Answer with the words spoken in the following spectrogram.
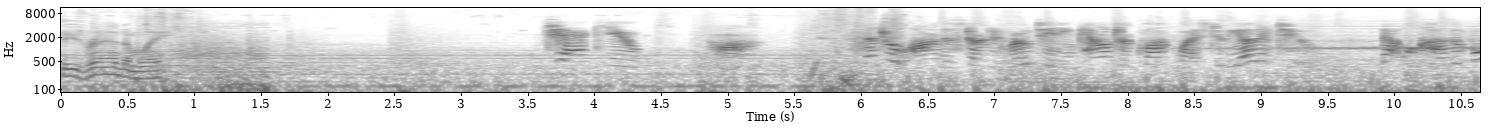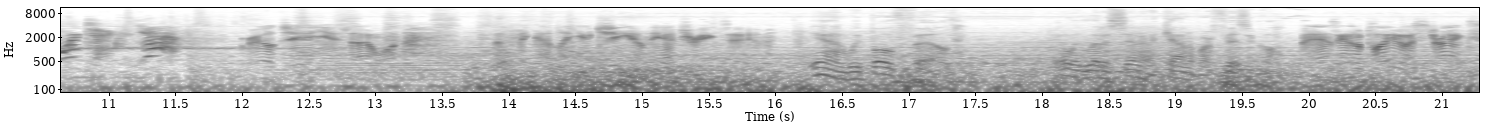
These randomly. Jack, you... Huh? Central arm has started rotating counterclockwise to the other two. That will cause a vortex, yes! Real genius, that one. I think I'd let you cheat on the entry exam. Yeah, and we both failed. They only let us in on account of our physical. Man's gotta play to his strengths.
